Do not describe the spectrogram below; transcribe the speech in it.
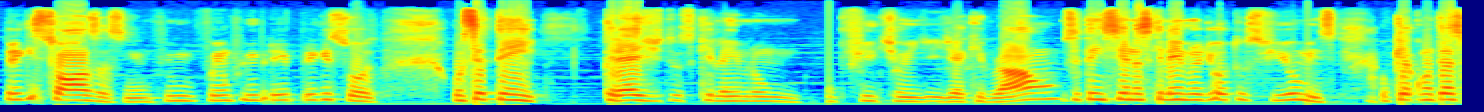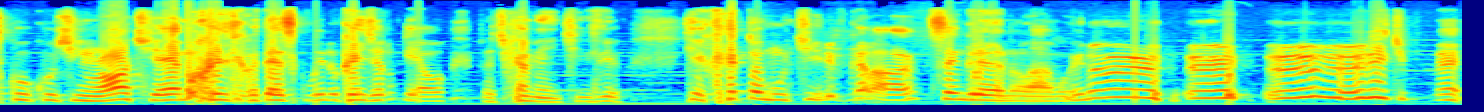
preguiçosa, assim, filme, foi um filme pre- preguiçoso. Você tem créditos que lembram Pulp Fiction e Jack Brown. Você tem cenas que lembram de outros filmes. O que acontece com, com o Tim Roth é uma coisa que acontece com ele no Cães de Aluguel, praticamente, entendeu? Que o cara toma um tiro e fica lá sangrando lá, morrendo. Tipo, né?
